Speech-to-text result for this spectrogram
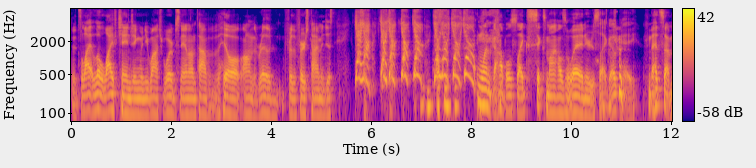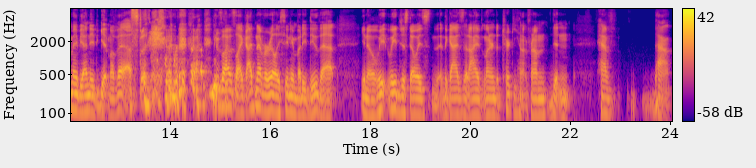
it's a little life changing when you watch Warb stand on top of a hill on the road for the first time and just yeah yeah yeah yeah yeah yeah yeah yeah yeah yeah, and one gobbles like six miles away, and you're just like, okay, that's something maybe I need to get my vest because I was like, I'd never really seen anybody do that. You know, we we just always the guys that I learned to turkey hunt from didn't have that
